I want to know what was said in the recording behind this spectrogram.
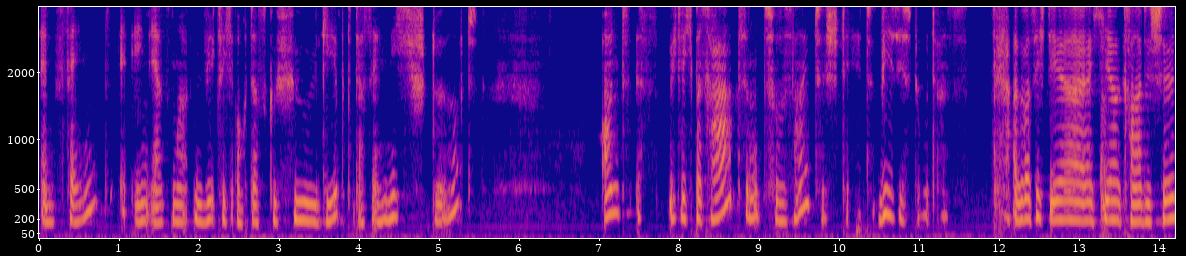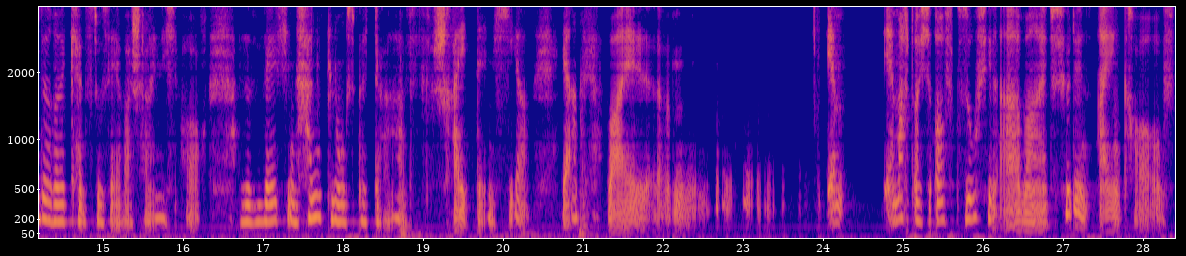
empfängt, ihm erstmal wirklich auch das Gefühl gibt, dass er nicht stört und es wirklich beratend zur Seite steht. Wie siehst du das? Also was ich dir hier gerade schildere, kennst du sehr wahrscheinlich auch. Also welchen Handlungsbedarf schreit denn hier? Ja, weil ähm, er, er macht euch oft so viel Arbeit für den Einkauf,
